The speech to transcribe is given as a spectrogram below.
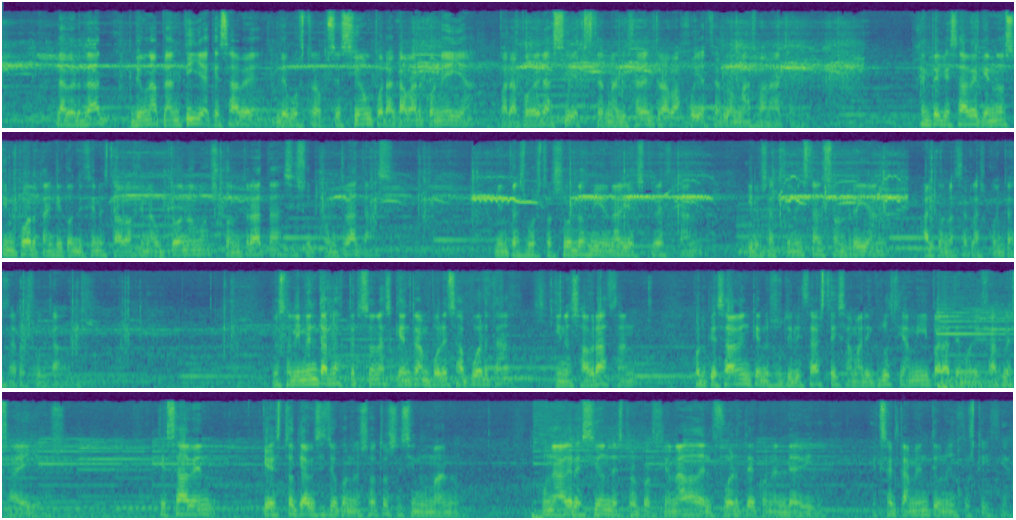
la verdad de una plantilla que sabe de vuestra obsesión por acabar con ella para poder así externalizar el trabajo y hacerlo más barato. Gente que sabe que no os importa en qué condiciones trabajen autónomos, contratas y subcontratas, mientras vuestros sueldos millonarios crezcan y los accionistas sonrían al conocer las cuentas de resultados. Nos alimentan las personas que entran por esa puerta y nos abrazan porque saben que nos utilizasteis a Maricruz y a mí para atemorizarles a ellos. Que saben que esto que habéis hecho con nosotros es inhumano una agresión desproporcionada del fuerte con el débil, exactamente una injusticia.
